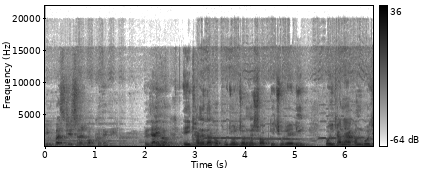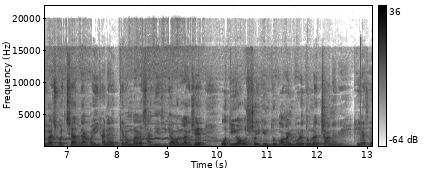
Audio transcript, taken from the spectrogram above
পিম্পা স্টেশনের পক্ষ থেকে। তো যাই হোক, এইখানে দেখো পুজোর জন্য সব কিছু রেডি ওইখানে এখন গোছগাছ করছে আর দেখো এইখানে কিরমভাবে সাজিয়েছি। কেমন লাগছে? অতি অবশ্যই কিন্তু কমেন্ট করে তোমরা জানাবে, ঠিক আছে?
